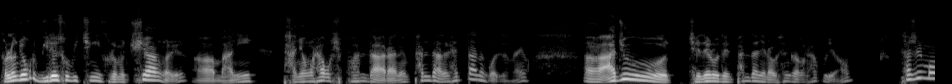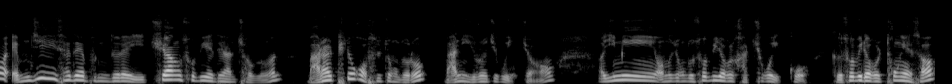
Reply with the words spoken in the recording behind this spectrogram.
결론적으로 미래 소비층이 그러면 취향을 어, 많이 반영을 하고 싶어 한다라는 판단을 했다는 거잖아요. 어, 아주 제대로 된 판단이라고 생각을 하고요. 사실 뭐 MZ 세대 분들의 이 취향 소비에 대한 적응은 말할 필요가 없을 정도로 많이 이루어지고 있죠. 어, 이미 어느 정도 소비력을 갖추고 있고 그 소비력을 통해서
